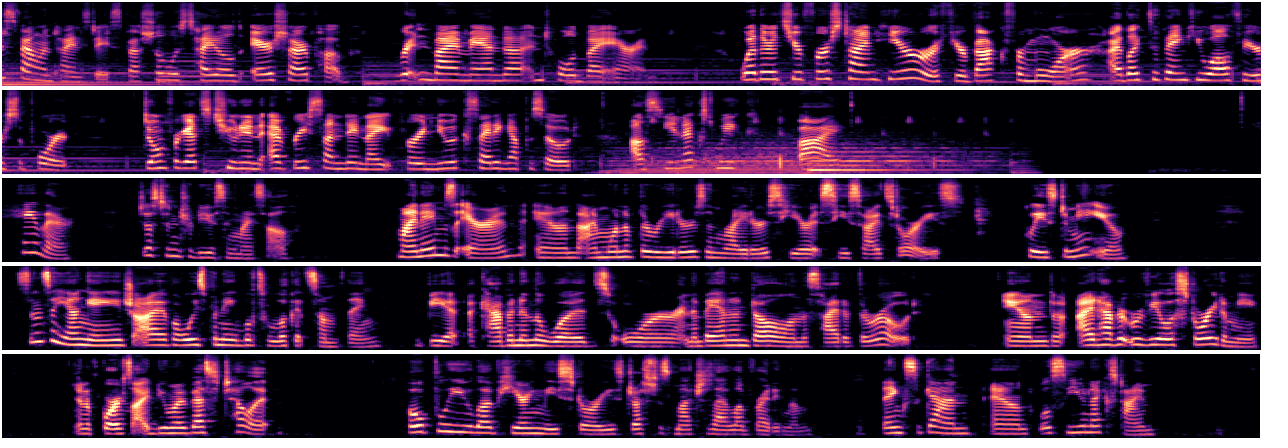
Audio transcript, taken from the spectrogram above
This Valentine's Day special was titled Ayrshire Pub, written by Amanda and told by Erin. Whether it's your first time here or if you're back for more, I'd like to thank you all for your support. Don't forget to tune in every Sunday night for a new exciting episode. I'll see you next week. Bye. Hey there, just introducing myself. My name's Erin, and I'm one of the readers and writers here at Seaside Stories. Pleased to meet you. Since a young age, I have always been able to look at something, be it a cabin in the woods or an abandoned doll on the side of the road, and I'd have it reveal a story to me. And of course, I'd do my best to tell it. Hopefully, you love hearing these stories just as much as I love writing them. Thanks again, and we'll see you next time.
